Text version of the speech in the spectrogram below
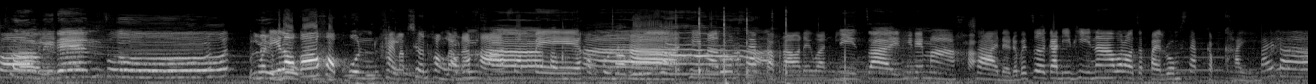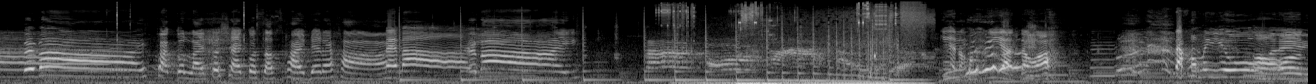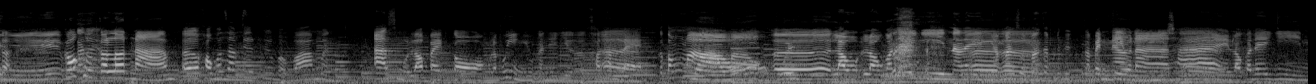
Forbidden Food วันนี้เราก็ขอบคุณแขกรับเชิญของเรานะคะขสอบคุณค่ะเปย์ขอบคุณขอบคุณค่ะ ค่ะ ที่มาร่วมแซ่บ กับเราในวันดีนี้ใจที่ได้มาค่ะ ใช่เดี๋ยวเราไปเจอกัน EP หน้าว่าเราจะไปร่วมแซ่บกับใครบ๊ายบาย บ๊ายบาย ฝากกดไลค์ กดแชร์ กด subscribe ด้วยนะคะ บ๊ายบาย บ๊ายบายเกลียดอะเขาเกลียดแต่ว่า แต่เขาไม่ยุ่งอ๋อออะไรอย่างงี้ก็คือก็เลิศน้เออเขาก็จะเป็นฟีลแบบว่าเหมือน อะสมมติเราไปกองแล้วผู้หญิงอยู่กันเยอะๆเขาทำอะไรก็ต้องเมาเมา เออเราเราก็ได้ยินอะไรอย่างเงี้ยเออมันส่วนมากจะเป็นจะเป็นเป็นฟีลนั้นใช่ เราก็ได้ยิน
